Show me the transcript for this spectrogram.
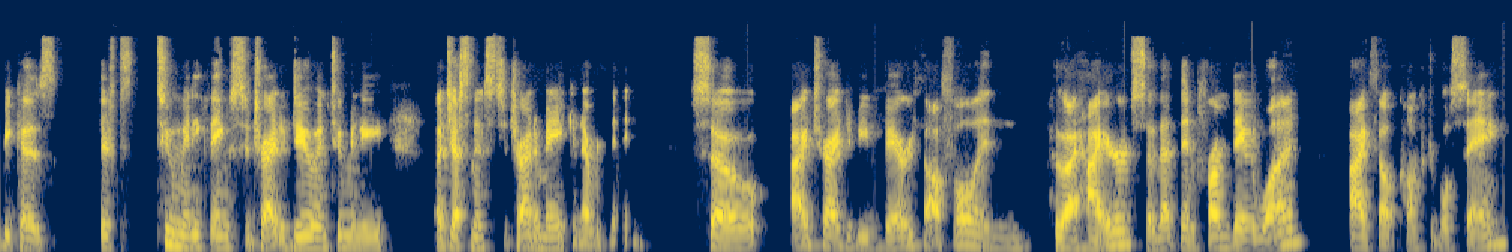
because there's too many things to try to do and too many adjustments to try to make and everything. So I tried to be very thoughtful in who I hired so that then from day one, I felt comfortable saying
